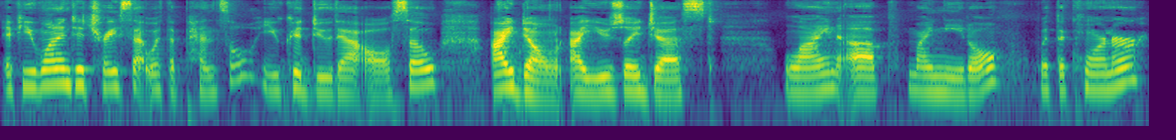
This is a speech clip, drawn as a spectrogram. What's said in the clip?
If you wanted to trace that with a pencil, you could do that also. I don't. I usually just line up my needle with the corner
